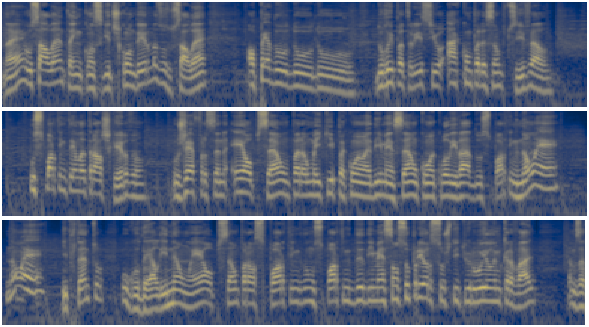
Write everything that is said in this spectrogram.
não é? o Salan tem conseguido esconder, mas o Salan, ao pé do, do, do, do Rui Patrício, há comparação possível. O Sporting tem lateral esquerdo. O Jefferson é opção para uma equipa com a dimensão, com a qualidade do Sporting? Não é. Não é. E portanto, o Godelli não é opção para o Sporting de um Sporting de dimensão superior. Substituir o William Carvalho Estamos a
